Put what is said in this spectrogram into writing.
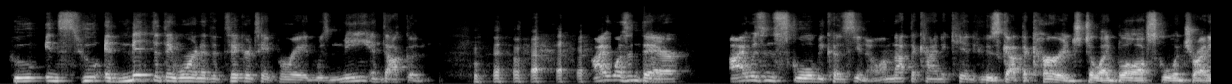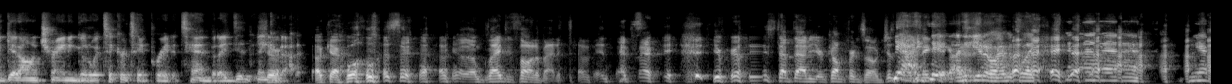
who in, who admit that they weren't at the ticker tape parade was me and Doc Gooden. I wasn't there. I was in school because, you know, I'm not the kind of kid who's got the courage to like blow off school and try to get on a train and go to a ticker tape parade at 10, but I did think Sure. about it. Okay, well, listen, I'm glad you thought about it, Devin. That's you really stepped out of your comfort zone. Just yeah, I did. I, you know, I was like, yeah,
